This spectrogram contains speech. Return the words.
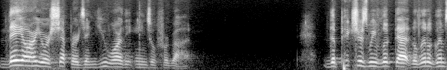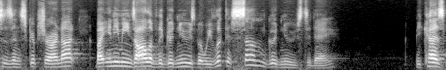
They are your shepherds, and you are the angel for God. The pictures we've looked at, the little glimpses in Scripture, are not by any means all of the good news, but we've looked at some good news today because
